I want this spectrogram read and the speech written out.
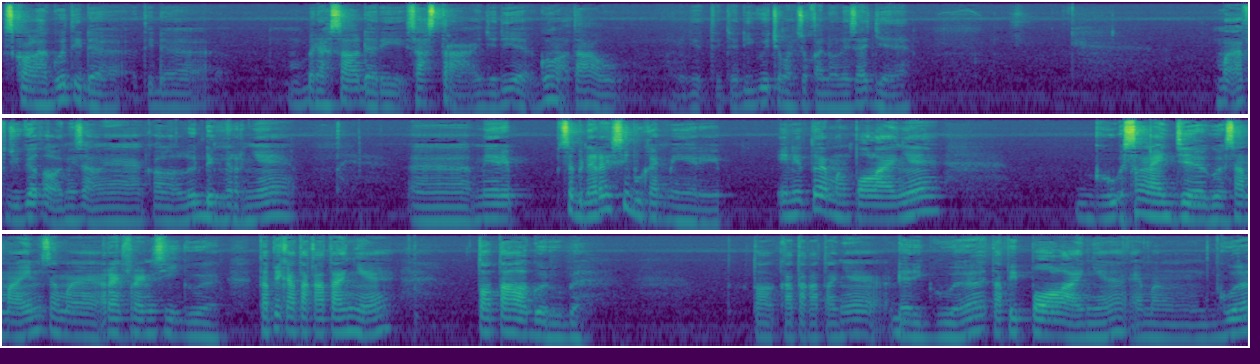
sekolah gue tidak tidak berasal dari sastra. Jadi ya gue nggak tahu gitu. Jadi gue cuma suka nulis aja. Maaf juga kalau misalnya kalau lu dengernya uh, mirip. Sebenarnya sih bukan mirip. Ini tuh emang polanya gue sengaja gue samain sama referensi gue tapi kata-katanya total gue rubah. Kata-katanya dari gue tapi polanya emang gue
